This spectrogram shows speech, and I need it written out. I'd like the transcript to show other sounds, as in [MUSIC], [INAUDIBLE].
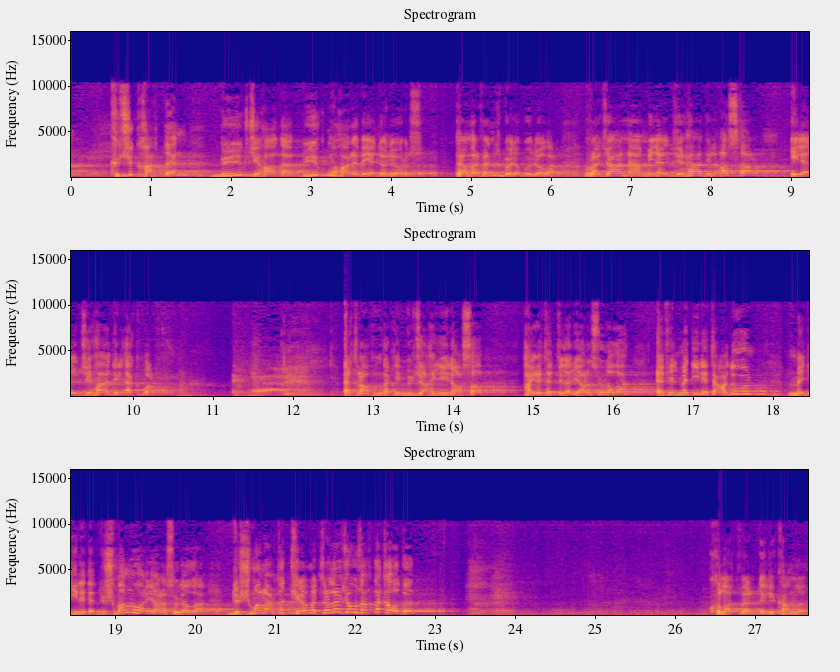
küçük harpten büyük cihada, büyük muharebeye dönüyoruz. Peygamber Efendimiz böyle buyuruyorlar. Racana minel cihadil asgar ilel cihadil ekber. Etrafındaki mücahidin ashab hayret ettiler. Ya Resulallah efil medinete adun Medine'de düşman mı var ya Resulallah? Düşman artık kilometrelerce uzakta kaldı. Kulak ver delikanlı.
